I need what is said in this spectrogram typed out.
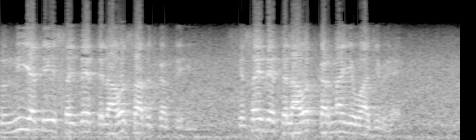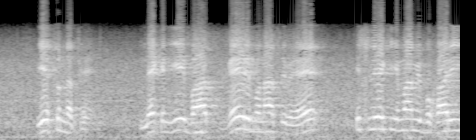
سنیت سجد تلاوت ثابت کرتے ہیں کہ سجد تلاوت کرنا یہ واجب ہے، یہ سنت ہے، لیکن یہ بات غیر مناسب ہے، اس لیے کہ امام بخاری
